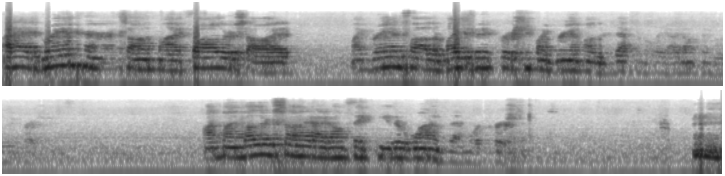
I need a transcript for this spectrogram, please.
I had grandparents on my father's side. My grandfather might have been a Christian. My grandmother definitely, I don't think, was a Christian. On my mother's side, I don't think either one of them were Christians.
